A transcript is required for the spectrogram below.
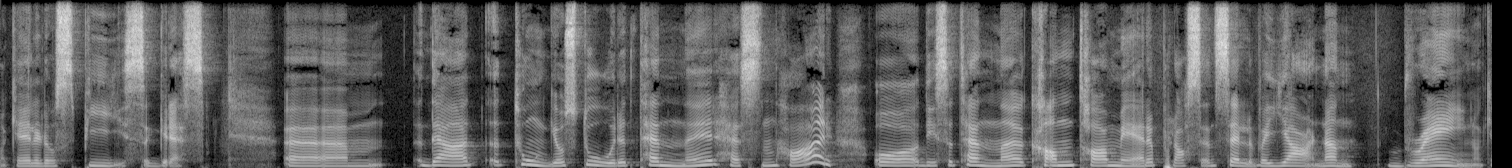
okay? eller det å spise gress. Um, det er tunge og store tenner hesten har, og disse tennene kan ta mer plass enn selve hjernen. Brain, ok?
